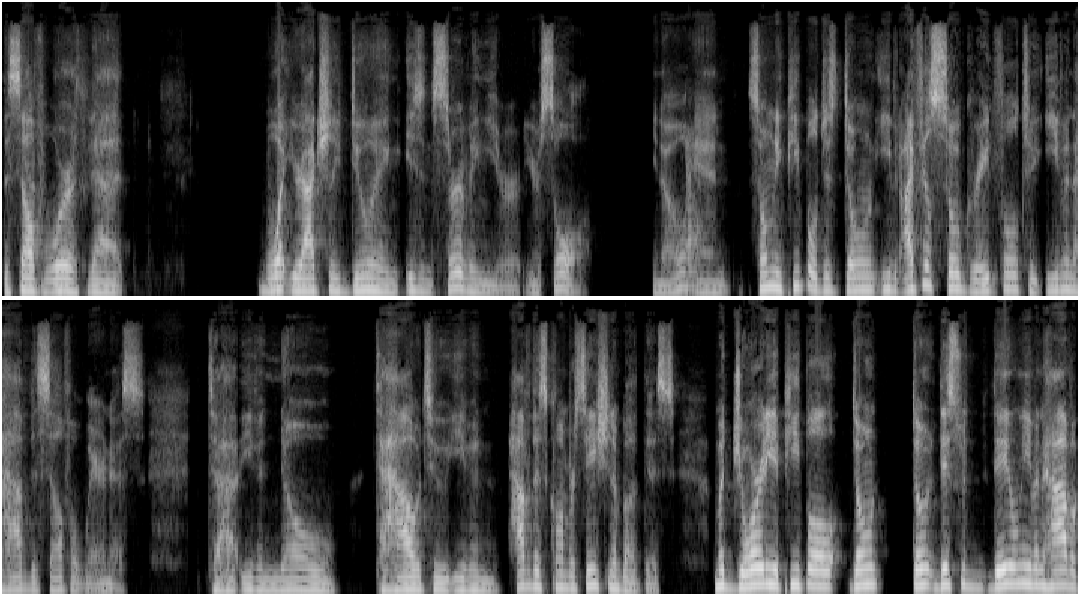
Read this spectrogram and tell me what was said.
The self worth that what you're actually doing isn't serving your your soul, you know? Yeah. And so many people just don't even I feel so grateful to even have the self awareness to ha- even know to how to even have this conversation about this. Majority of people don't don't this would they don't even have a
